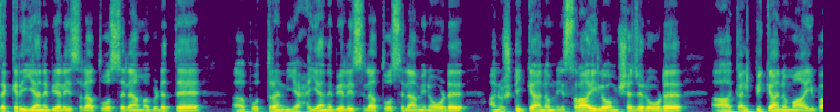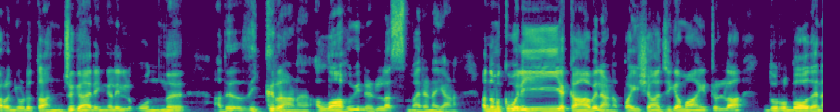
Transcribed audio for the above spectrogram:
സക്കരിയ നബി അലൈഹി സ്വലാത്തു വസ്സലാം അവിടുത്തെ പുത്രൻ യഹയ്യ നബി അലൈഹി സ്വലാത്തു വസ്സലാമിനോട് അനുഷ്ഠിക്കാനും ഇസ്രായേൽ വംശജരോട് കൽപ്പിക്കാനുമായി പറഞ്ഞു കൊടുത്ത അഞ്ച് കാര്യങ്ങളിൽ ഒന്ന് അത് ദിക്റാണ് അള്ളാഹുവിനുള്ള സ്മരണയാണ്. അത് നമുക്ക് വലിയ കാവലാണ്. പൈശാചികമായിട്ടുള്ള ദുർബോധന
